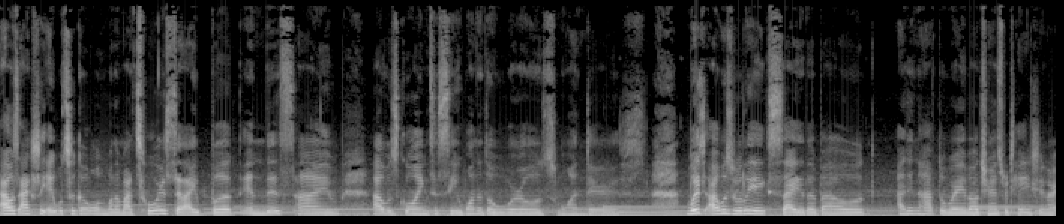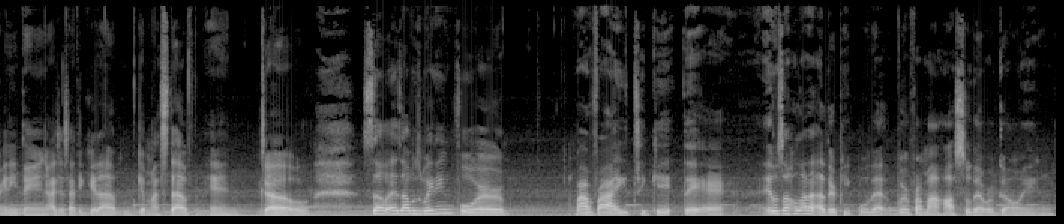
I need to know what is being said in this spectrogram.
I was actually able to go on one of my tours that I booked, and this time I was going to see one of the world's wonders, which I was really excited about. I didn't have to worry about transportation or anything. I just had to get up, get my stuff, and go. So, as I was waiting for my ride to get there, it was a whole lot of other people that were from my hostel that were going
